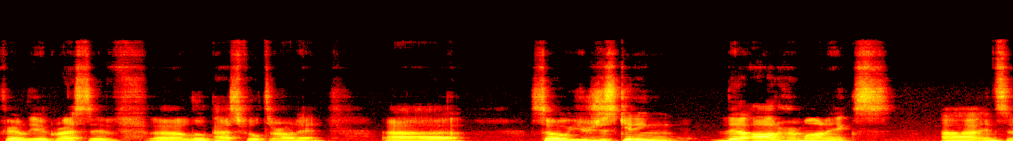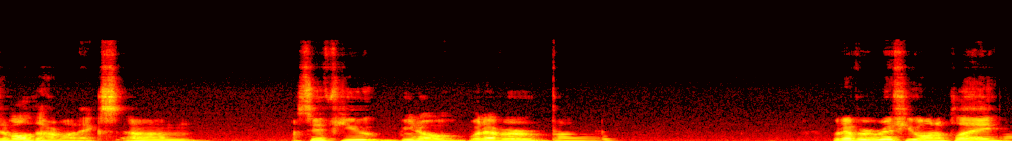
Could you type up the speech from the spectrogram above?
fairly aggressive uh, low pass filter on it. Uh, so you're just getting the odd harmonics uh, instead of all the harmonics. Um, so if you, you know, whatever, whatever riff you want to play,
